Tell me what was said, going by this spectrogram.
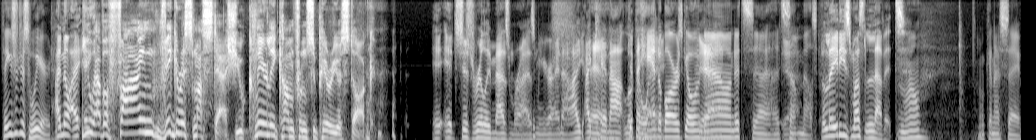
Things are just weird. I know. I, You have a fine, vigorous mustache. You clearly come from superior stock. it, it's just really mesmerized me right now. I, I Yeah. cannot look Get the away. handlebars going Yeah. down. It's uh, it's Yeah. something else. The ladies must love it. Well, what can I say?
